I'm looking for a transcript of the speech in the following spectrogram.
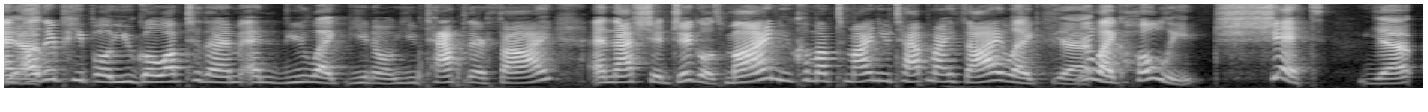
And yep. other people, you go up to them and you like, you know, you tap their thigh and that shit jiggles. Mine, you come up to mine, you tap my thigh, like you're like, holy shit. Yep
